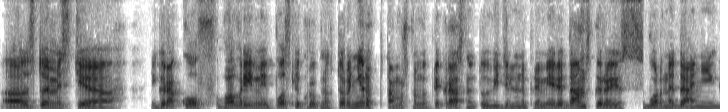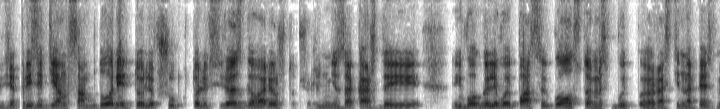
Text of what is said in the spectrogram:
э, стоимости игроков во время и после крупных турниров, потому что мы прекрасно это увидели на примере Дамсгара из сборной Дании, где президент Сампдори то ли в шутку, то ли всерьез говорил, что чуть ли не за каждый его голевой пас и гол стоимость будет э, расти на 5 э,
